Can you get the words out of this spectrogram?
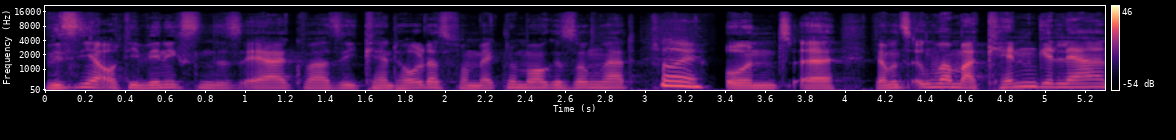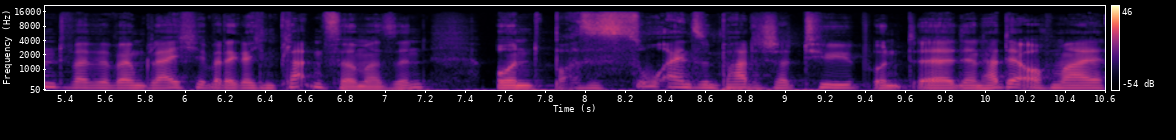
Wissen ja auch die wenigsten, dass er quasi Can't Holders von Macklemore gesungen hat. Voll. Und äh, wir haben uns irgendwann mal kennengelernt, weil wir beim gleichen, bei der gleichen Plattenfirma sind. Und boah, es ist so ein sympathischer Typ. Und äh, dann hat er auch mal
